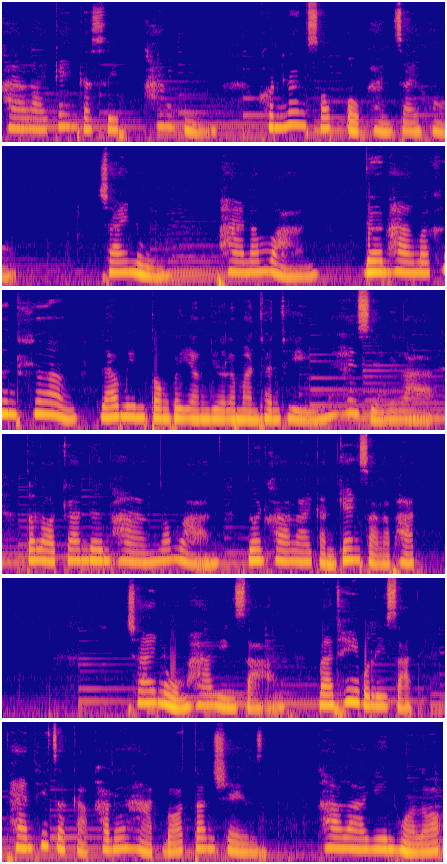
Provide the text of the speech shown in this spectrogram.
คารายแกล้งกระซิบข้างหูคนนั่งซบอกหายใจหอบชายหนุ่ม พาน้ำหวาน เดินทางมาขึ้นเครื่อง แล้วบินตรงไปยังเยอรมันทันทีไม่ให้เสียเวลา ตลอดการเดินทางน้ำหวานโดนคารายกันแกล้งสารพัดชายหนุ่มพาหญิงสาว มาที่บริษัทแทนที่จะกลับคฤหาสน์บอสตันเชนส์คารายืนหัวเราะ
